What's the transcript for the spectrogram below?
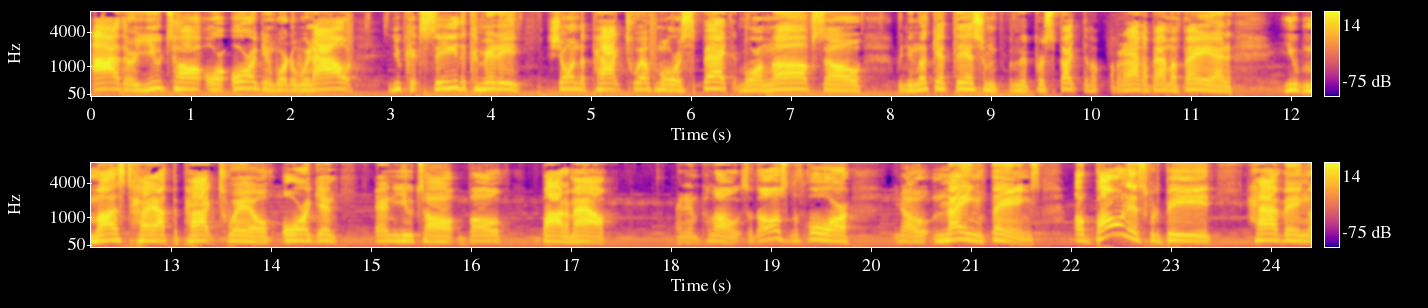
either Utah or Oregon were to win out, you could see the committee showing the Pac 12 more respect, more love. So when you look at this from, from the perspective of an Alabama fan, you must have the Pac 12, Oregon and Utah both bottom out and implode. So those are the four, you know, main things. A bonus would be having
